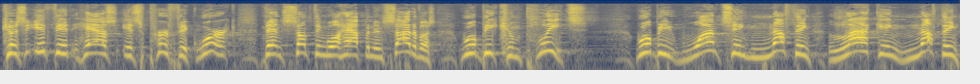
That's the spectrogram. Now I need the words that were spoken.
Because if it has its perfect work, then something will happen inside of us. We'll be complete. We'll be wanting nothing, lacking nothing,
